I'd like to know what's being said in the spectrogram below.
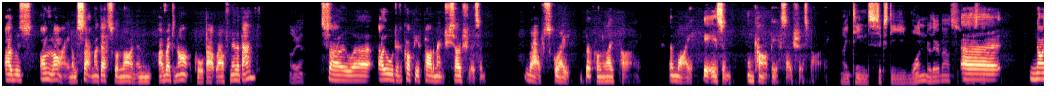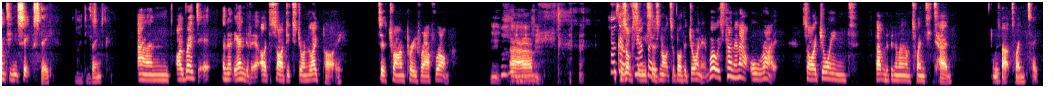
I was online, I was sat at my desk online, and I read an article about Ralph Miliband. Oh yeah. So uh, I ordered a copy of Parliamentary Socialism, Ralph's great book on Labour Party, and why it isn't and can't be a socialist party. 1961 or thereabouts. Uh, 1960, I 1960. think. And I read it, and at the end of it, I decided to join the Labour Party to try and prove Ralph wrong. Um, because that obviously he says not to bother joining. Well, it's turning out all right. So I joined. That would have been around 2010. I was about 20,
